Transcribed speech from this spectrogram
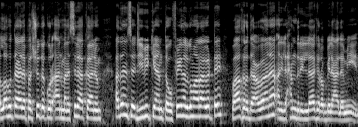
അള്ളാഹു താല പരിശുദ്ധ ഖുർആൻ മനസ്സിലാക്കാനും അതനുസരിച്ച് ജീവിക്കാൻ തൗഫീ നൽകുമാറാകട്ടെ. വാഹൃദ് അവാന അനിൽ അഹമ്മദില്ലാഹി റബ്ബിൽ ആലമീൻ.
